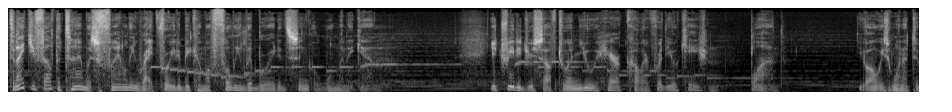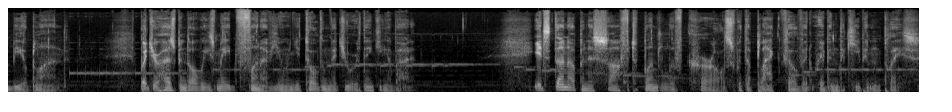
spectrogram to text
Tonight you felt the time was finally right for you to become a fully liberated single woman again. You treated yourself to a new hair color for the occasion, blonde. You always wanted to be a blonde. But your husband always made fun of you when you told him that you were thinking about it. It's done up in a soft bundle of curls with a black velvet ribbon to keep it in place.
